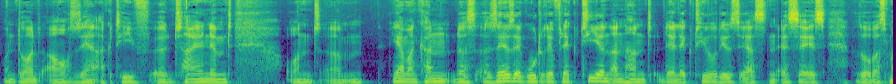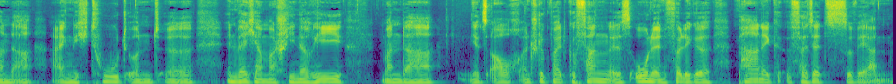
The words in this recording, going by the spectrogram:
und dort auch sehr aktiv äh, teilnimmt. Und ähm, Ja, man kann das sehr, sehr gut reflektieren anhand der Lektüre dieses ersten Essays, so was man da eigentlich tut und äh, in welcher Maschinerie man da jetzt auch ein Stück weit gefangen ist, ohne in völlige Panik versetzt zu werden.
